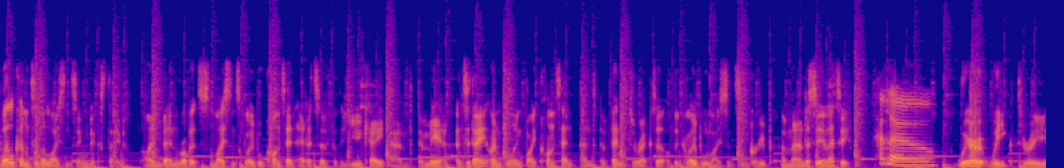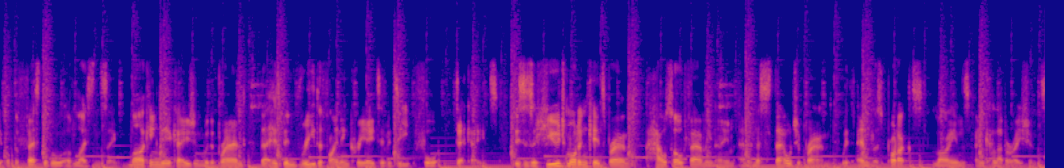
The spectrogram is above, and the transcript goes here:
Welcome to the Licensing Mixtape. I'm Ben Roberts, License Global Content Editor for the UK and EMEA, and today I'm joined by Content and Event Director of the Global Licensing Group, Amanda Cioletti. Hello. We're at week three of the Festival of Licensing, marking the occasion with a brand that has been redefining creativity for decades. This is a huge modern kids brand, a household family name, and a nostalgia brand with endless products, lines, and collaborations.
